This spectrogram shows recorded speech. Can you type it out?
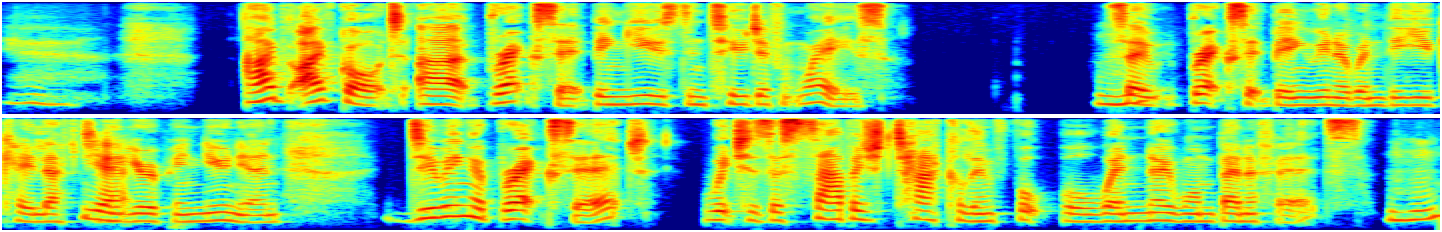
Yeah. I've I've got uh, Brexit being used in two different ways. So Brexit being, you know, when the UK left Mm-hmm. Yeah. the European Union, doing a Brexit, which is a savage tackle in football when no one benefits. Mhm.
